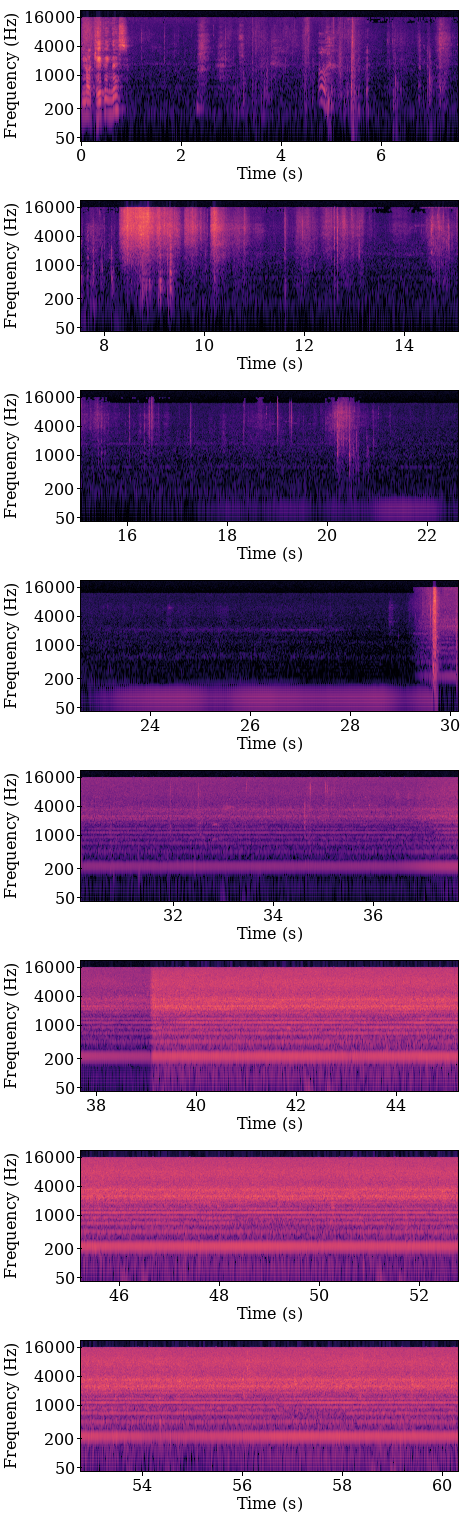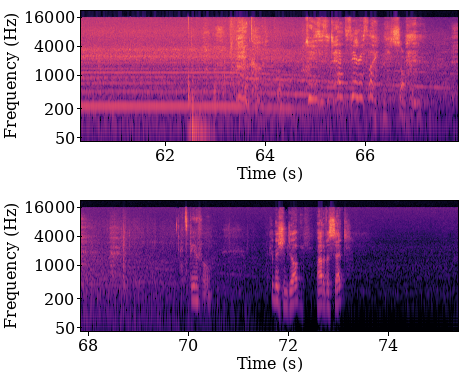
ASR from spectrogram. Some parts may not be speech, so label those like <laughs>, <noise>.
You're not keeping this? Jesus, Dad, seriously. Sorry. It's beautiful. Commission job, part of a set.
